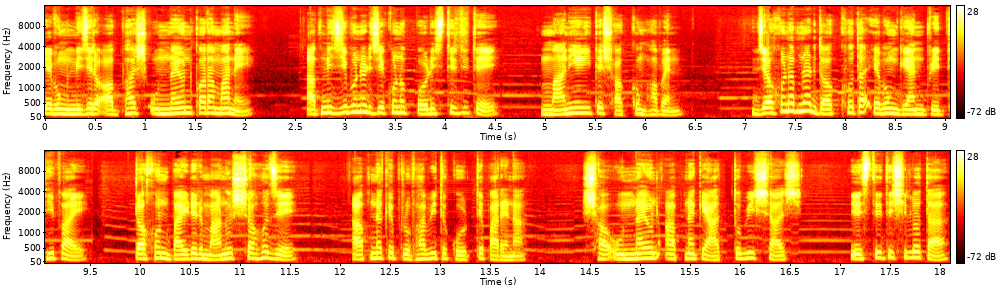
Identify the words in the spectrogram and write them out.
এবং নিজের অভ্যাস উন্নয়ন করা মানে আপনি জীবনের যে কোনো পরিস্থিতিতে মানিয়ে নিতে সক্ষম হবেন। যখন আপনার দক্ষতা এবং জ্ঞান বৃদ্ধি পায়, তখন বাইরের মানুষ সহজে আপনাকে প্রভাবিত করতে পারে না। স্ব উন্নয়ন আপনাকে আত্মবিশ্বাস, স্থিতিশীলতা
